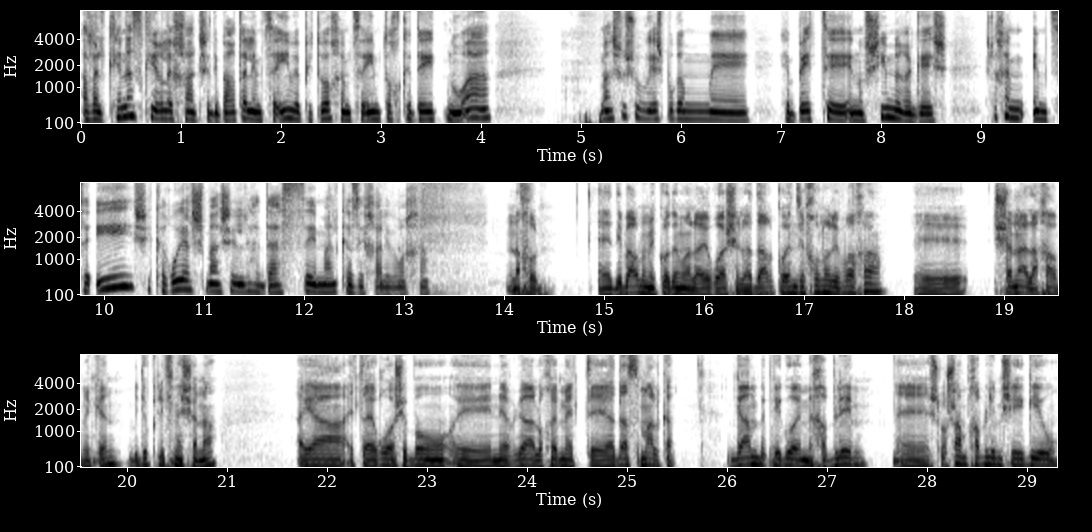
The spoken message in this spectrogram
אבל כן אזכיר לך, כשדיברת על אמצעים ופיתוח אמצעים תוך כדי תנועה, משהו שיש בו גם אה, היבט אה, אנושי מרגש. יש לכם אמצעי שקרוי על שמה של הדס אה, מלכה, זכרה לברכה. נכון. אה, דיברנו מקודם על האירוע של הדר כהן, זיכרונו לברכה. אה, שנה לאחר מכן, בדיוק לפני שנה, היה את האירוע שבו נהרגה הלוחמת הדס מלכה, גם בפיגוע עם מחבלים, שלושה מחבלים שהגיעו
